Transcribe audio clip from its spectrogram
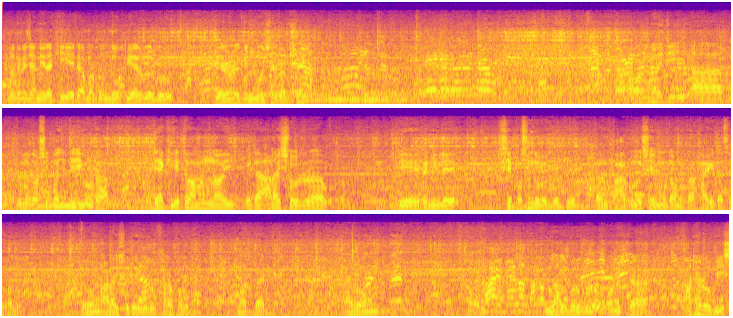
আপনাদেরকে জানিয়ে রাখি এটা আমার বন্ধু পিয়ারুলের গরু। পিয়ারুল একজন মহিষের ব্যবসায়ী। আমার মনে হয় যে কোনো দর্শক ভাই যদি এই গরুটা দেখে তো আমার মনে হয় এটা আড়াইশোর দিয়ে এটা নিলে সে পছন্দ করবে কারণ পাগুলো সেই মোটা মোটা হাইট আছে ভালো এবং আড়াইশোতে এই গরু খারাপ হবে না নট ব্যাড এবং লাল গরুগুলো অনেকটা আঠারো বিশ।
